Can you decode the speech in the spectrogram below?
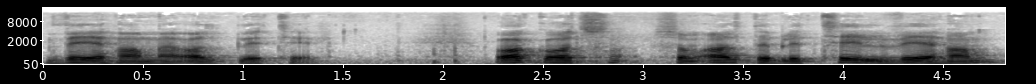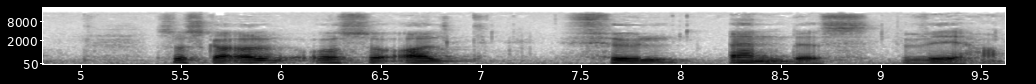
Ved ham er alt blitt til. Og akkurat som alt er blitt til ved ham, så skal også alt fullendes ved ham.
